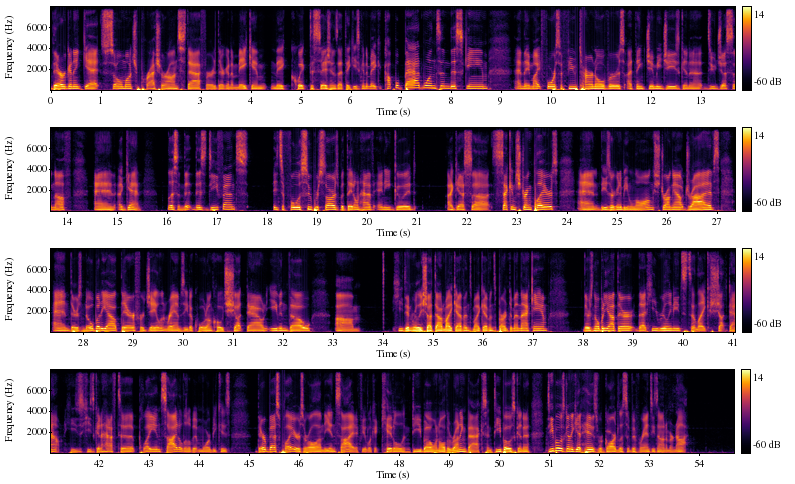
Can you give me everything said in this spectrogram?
They're going to get so much pressure on Stafford. They're going to make him make quick decisions. I think he's going to make a couple bad ones in this game and they might force a few turnovers. I think Jimmy G is going to do just enough. And again, listen, th- this defense it's a full of superstars, but they don't have any good I guess, uh, second string players, and these are going to be long, strung out drives. And there's nobody out there for Jalen Ramsey to quote unquote shut down, even though um, he didn't really shut down Mike Evans. Mike Evans burnt him in that game. There's nobody out there that he really needs to like shut down. He's he's going to have to play inside a little bit more because their best players are all on the inside. If you look at Kittle and Deebo and all the running backs, and Deebo's gonna Deebo's gonna get his regardless of if Ramsey's on him or not.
